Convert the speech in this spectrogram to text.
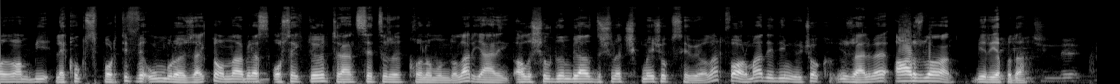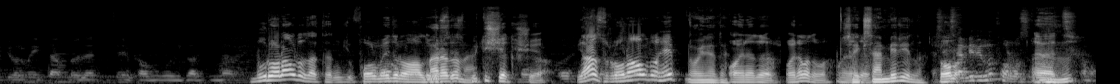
o zaman bir Lecoq Sportif ve Umbro özellikle onlar biraz o sektörün trendsetter'ı konumundalar. Yani alışıldığın biraz dışına çıkmayı çok seviyorlar. Forma dediğim gibi çok güzel ve arzulanan bir yapıda. içinde görmekten böyle zevk aldığınız oyuncular kimler? Bu Ronaldo zaten. Formayı da Ronaldo. Maradona. Müthiş yakışıyor. Yalnız Ronaldo hep Oynadı. oynadı. Oynamadı mı? Oynadı. 81 yılı. Ron- 81 yılın forması. Evet. Tamam.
